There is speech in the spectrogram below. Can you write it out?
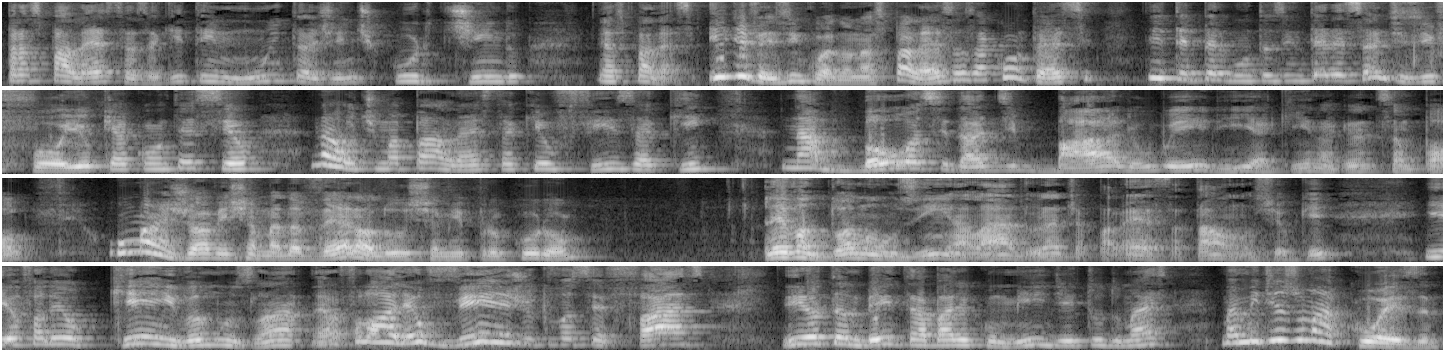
para as palestras aqui, tem muita gente curtindo as palestras. E de vez em quando nas palestras acontece de ter perguntas interessantes, e foi o que aconteceu na última palestra que eu fiz aqui na boa cidade de Barueri, aqui na Grande São Paulo uma jovem chamada Vera Lúcia me procurou, levantou a mãozinha lá durante a palestra, tal, não sei o quê. E eu falei, ok, vamos lá. Ela falou, olha, eu vejo o que você faz, e eu também trabalho com mídia e tudo mais. Mas me diz uma coisa,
